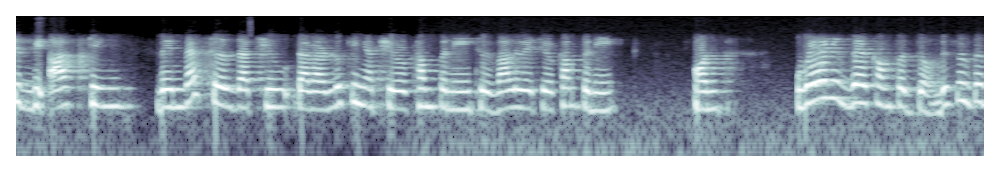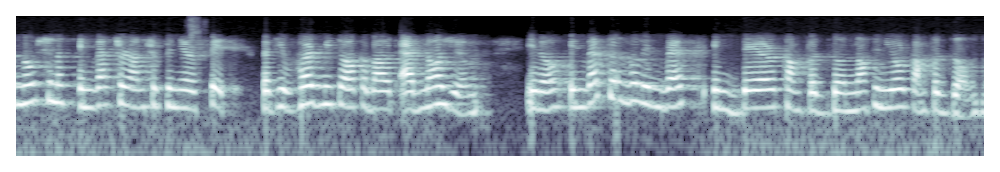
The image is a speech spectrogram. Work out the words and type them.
should be asking the investors that you that are looking at your company to evaluate your company on where is their comfort zone. This is the notion of investor entrepreneur fit that you've heard me talk about ad nauseum. You know, investors will invest in their comfort zone, not in your comfort zone.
